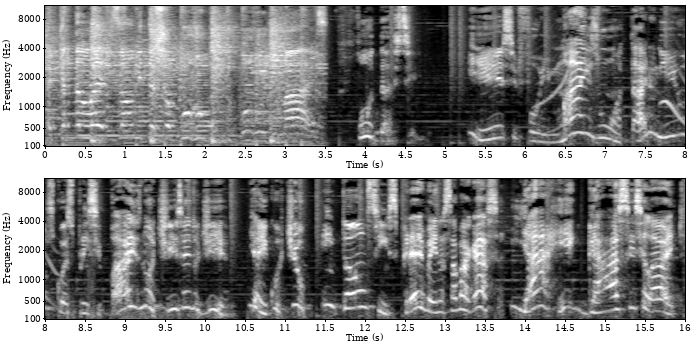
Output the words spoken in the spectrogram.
É que a televisão me deixou burro, muito burro demais. Foda-se. E esse foi mais um Otário News com as principais notícias do dia. E aí, curtiu? Então se inscreve aí nessa bagaça e arregaça esse like.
